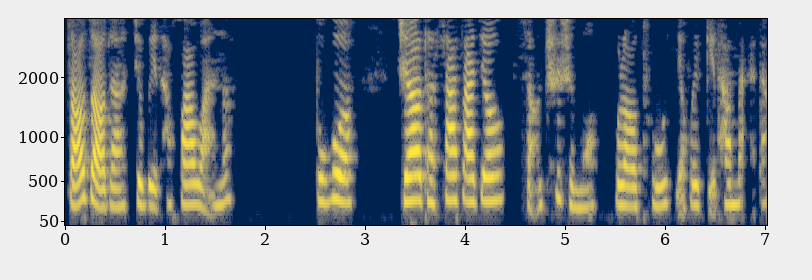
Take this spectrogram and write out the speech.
早早的就被他花完了。不过，只要他撒撒娇，想吃什么，胡老图也会给他买的。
